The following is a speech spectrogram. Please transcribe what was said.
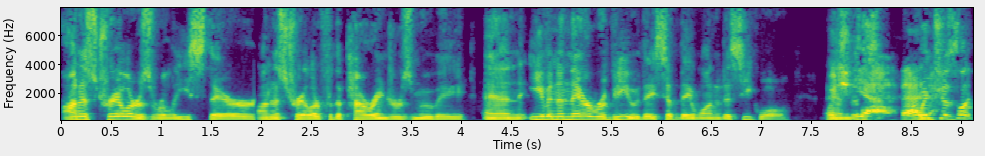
Honest Trailers released their Honest Trailer for the Power Rangers movie, and even in their review, they said they wanted a sequel. Which the- yeah that which is like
